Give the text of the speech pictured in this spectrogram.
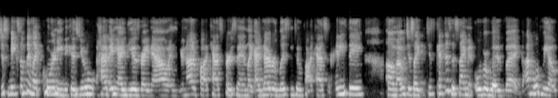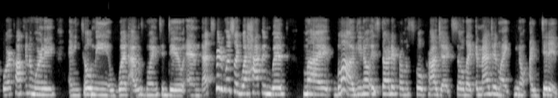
just make something like corny because you don't have any ideas right now and you're not a podcast person. Like, I never listened to a podcast or anything. Um, I was just like, just get this assignment over with. But God woke me up four o'clock in the morning and He told me what I was going to do. And that's pretty much like what happened with my blog you know it started from a school project so like imagine like you know i didn't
